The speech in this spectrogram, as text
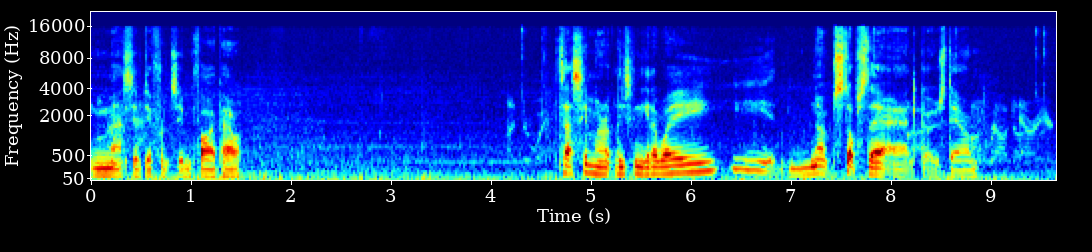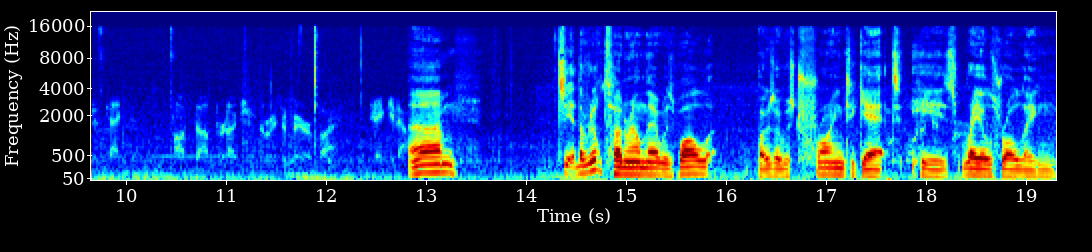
massive difference in firepower. Is that skimmer at least going to get away? Nope, stops there and goes down. Um, so yeah, the real turnaround there was while Bozo was trying to get his rails rolling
